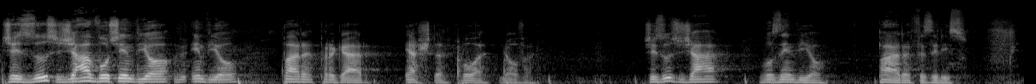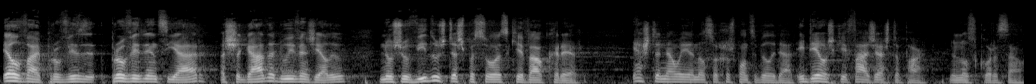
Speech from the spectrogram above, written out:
Jesus já vos enviou, enviou para pregar esta boa nova. Jesus já vos enviou para fazer isso. Ele vai providenciar a chegada do Evangelho nos ouvidos das pessoas que vão querer. Esta não é a nossa responsabilidade. É Deus que faz esta parte no nosso coração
